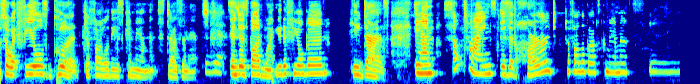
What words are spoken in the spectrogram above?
so it feels good to follow these commandments, doesn't it? Yes. And does God want you to feel good? He does. And sometimes, is it hard to follow God's commandments? Mm,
